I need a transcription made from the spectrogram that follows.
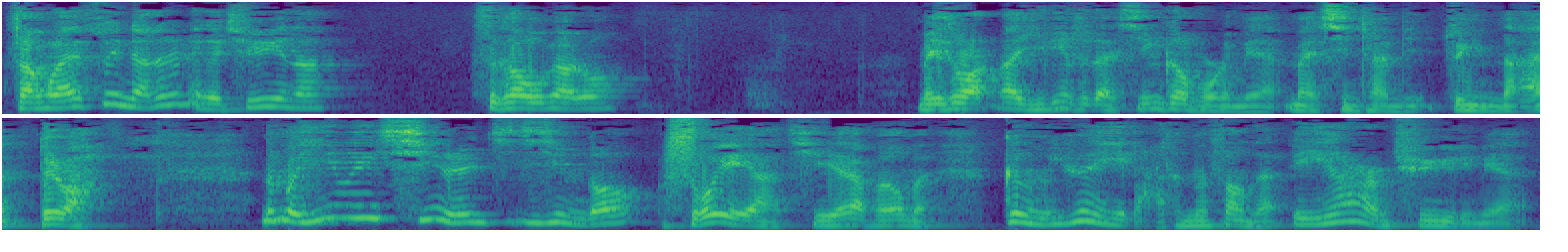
反过来，最难的是哪个区域呢？思考五秒钟。没错，那一定是在新客户里面卖新产品最难，对吧？那么，因为新人积极性高，所以啊，企业家朋友们更愿意把他们放在 A 二区域里面。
